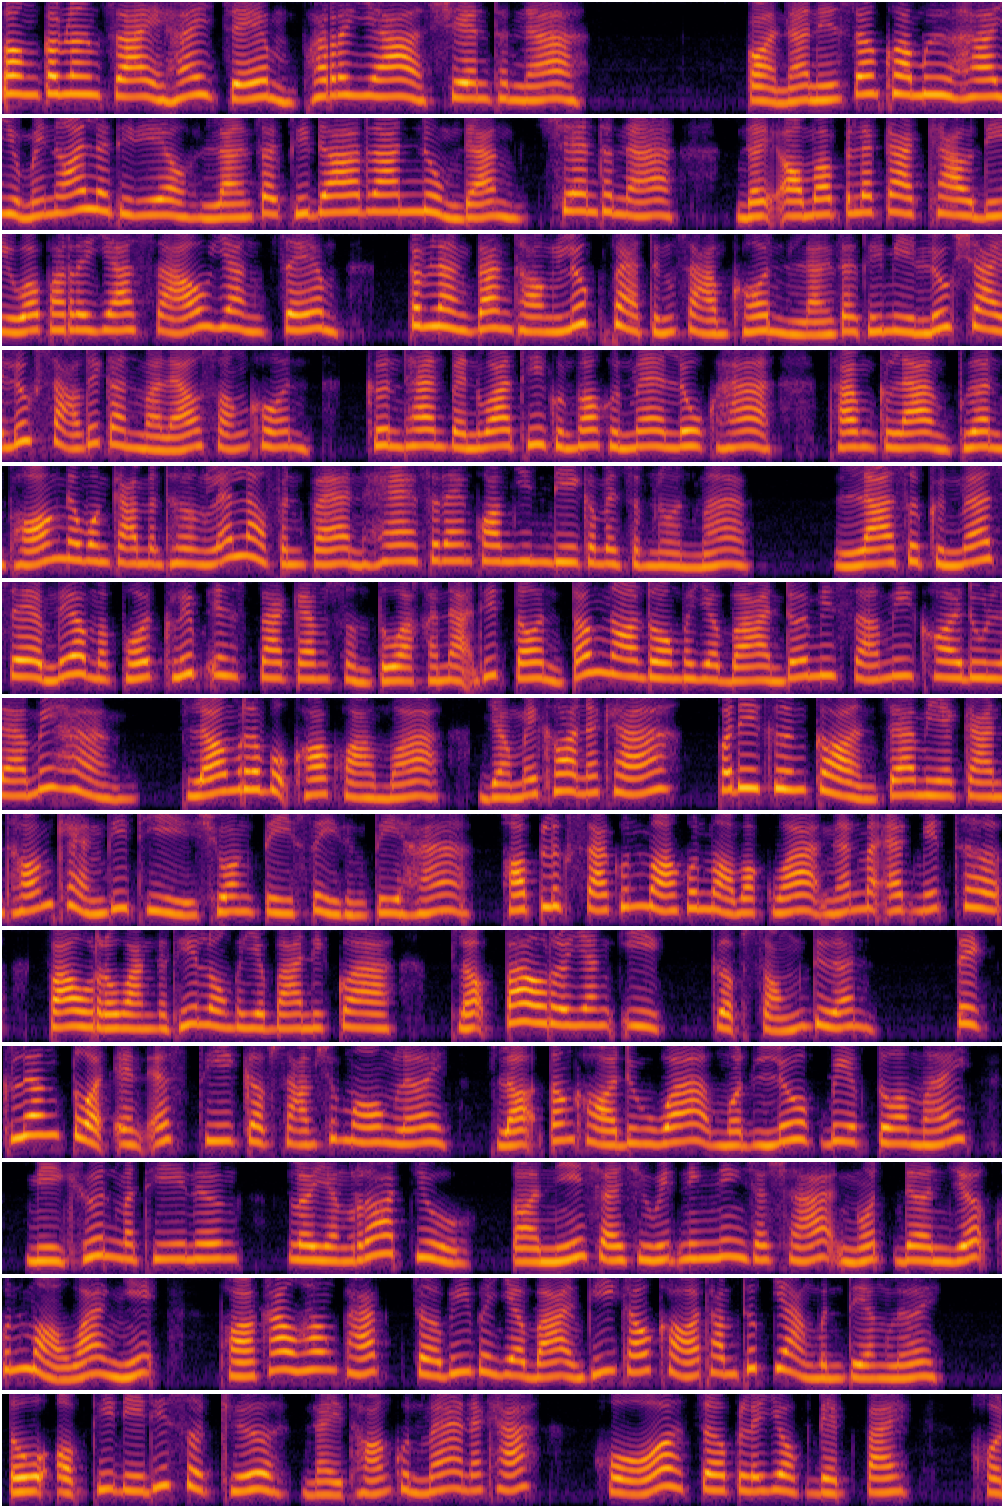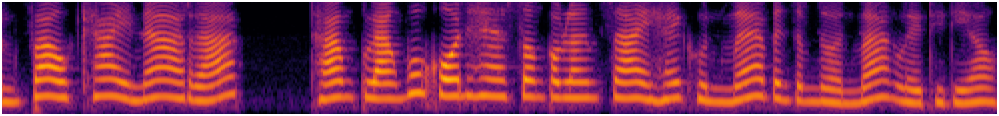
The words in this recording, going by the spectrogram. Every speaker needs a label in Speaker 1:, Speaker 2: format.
Speaker 1: ส่งกำลังใจให้เจมส์ภรรยาเชนธนา ก่อนหน้านี้สร้างความฮือฮาอยู่ไม่น้อยเลยทีเดียว หลังจากที่ดาราหนุ่มดัง เชนธนา ได้ออกมาประกาศข่าวดีว่าภรรยาสาวอย่างเจมส์กำลังตั้งท้องลูกแฝดถึง 3 คน หลังจากที่มีลูกชายลูกสาวด้วยกันมาแล้ว 2 คน ขึ้นแทนเป็นว่าที่คุณพ่อคุณแม่ลูกห้าทำกลางเพื่อนพ้องในวงการบันเทิงและเหล่าแฟนๆแห่แสดงความยินดีกันเป็นจำนวนมาก ล่าสุดคุณแม่เจมได้ออกมาโพสต์คลิปอินสตาแกรมส่วนตัวขณะที่ตนต้องนอนโรงพยาบาล โดยมีสามีคอยดูแลไม่ห่าง พร้อมระบุข้อความว่ายังไม่คลอดนะคะ พอดีคืนก่อนจะมีอาการท้องแข็งที่ถี่ช่วงตีสี่ถึงตีห้าพอปรึกษาคุณหมอคุณหมอบอกว่า งั้นมาแอดมิดเถอะเฝ้าระวังกันที่โรงพยาบาลดีกว่า เพราะเป้าเรายังอีกเกือบ 2 เดือน ติดเครื่องตรวจ NST เกือบ 3 ชั่วโมงเลย เพราะต้องขอดูว่าหมดลูกบีบตัวไหมมีขึ้นมาทีนึงเลยยังรอดอยู่ ตอนนี้ใช้ชีวิตนิ่งๆ ช้าๆ งดเดินเยอะคุณหมอว่างี้ พอเข้าห้องพักเจอพี่พยาบาลพี่เขาขอทำทุกอย่างบนเตียงเลย ตู้อบที่ดีที่สุดคือในท้องคุณแม่นะคะ โห เจอประโยคเด็ดไป คนเฝ้าไข้น่ารักท่ามกลางผู้คนแห่ส่งกำลังใจให้คุณแม่เป็นจำนวนมากเลยทีเดียว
